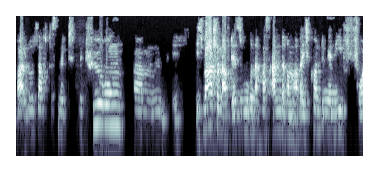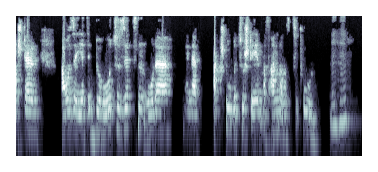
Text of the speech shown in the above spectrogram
weil du sagtest mit, mit Führung, ähm, ich, ich war schon auf der Suche nach was anderem, aber ich konnte mir nie vorstellen, außer jetzt im Büro zu sitzen oder in der Backstube zu stehen, was anderes zu tun. Mhm.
